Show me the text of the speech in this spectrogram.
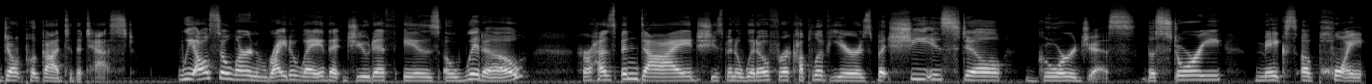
don't put God to the test. We also learn right away that Judith is a widow. Her husband died. She's been a widow for a couple of years, but she is still gorgeous. The story makes a point,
